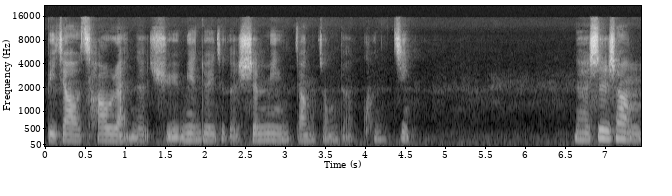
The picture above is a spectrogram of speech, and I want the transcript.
比较超然的去面对这个生命当中的困境。那事实上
